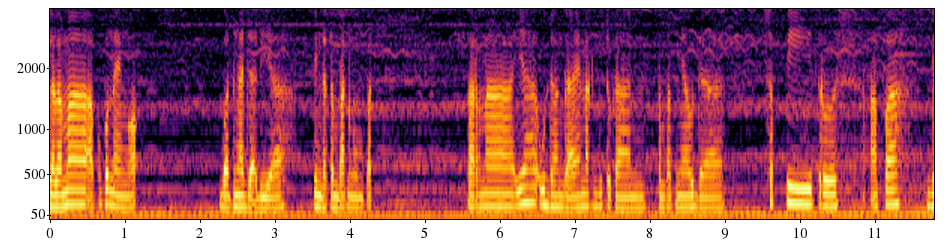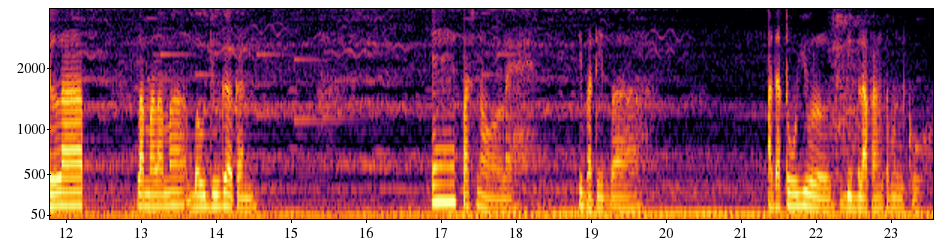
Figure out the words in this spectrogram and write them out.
Gak lama aku pun nengok buat ngajak dia pindah tempat ngumpet. Karena ya udah nggak enak gitu kan tempatnya udah sepi terus apa gelap lama-lama bau juga kan. Eh pas noleh tiba-tiba ada tuyul di belakang temenku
